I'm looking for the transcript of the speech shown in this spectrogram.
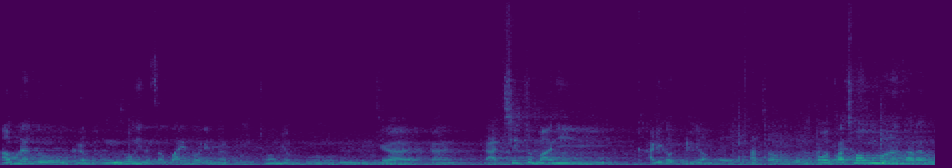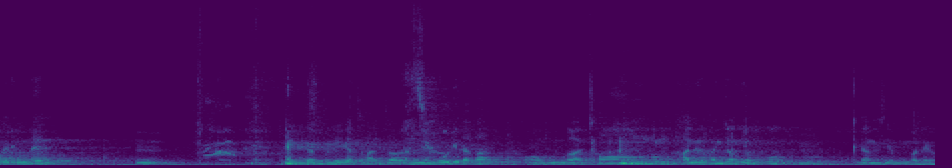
아무래도 그런 방송이나 서바이벌이나 그런 게 처음이었고 제가 약간 낯을 좀 많이 가리거든요. 다 처음 보는 어, 다 처음 보는 사람들인데 음. 분위기가, 분위기가 좀 안 좋아가지고. 거기다가 어, 뭔가 처음 가는 환경이었고 그 당시에 뭔가 내가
